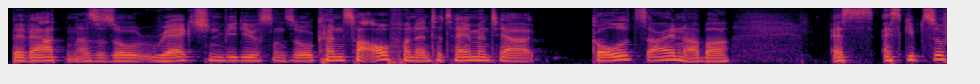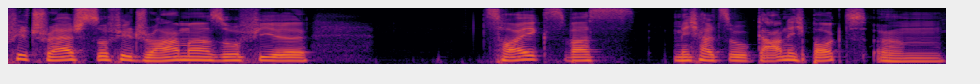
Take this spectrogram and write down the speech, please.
bewerten. Also so Reaction-Videos und so können zwar auch von Entertainment her Gold sein, aber es, es gibt so viel Trash, so viel Drama, so viel Zeugs, was mich halt so gar nicht bockt. Ähm,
